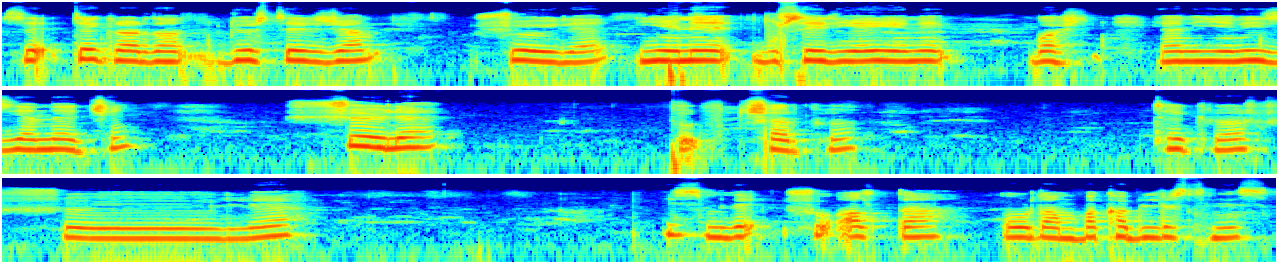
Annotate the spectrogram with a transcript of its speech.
size tekrardan göstereceğim. Şöyle yeni bu seriye yeni baş yani yeni izleyenler için şöyle çarpı tekrar şöyle ismi de şu altta Oradan bakabilirsiniz.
